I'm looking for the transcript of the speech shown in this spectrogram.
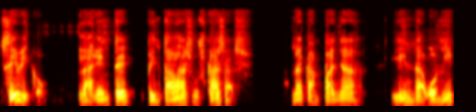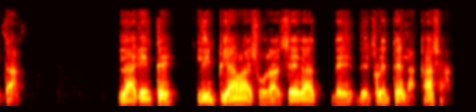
cívico. La gente pintaba sus casas, una campaña linda, bonita. La gente limpiaba su acera del frente de la casa.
